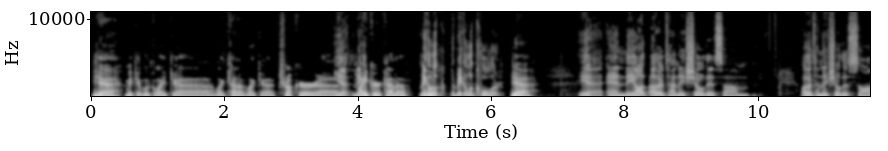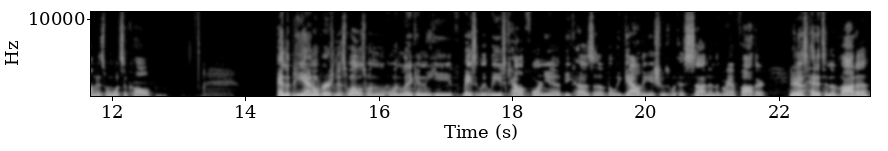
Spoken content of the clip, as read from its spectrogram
Yeah. Make it look like uh like kind of like a trucker uh Yeah, biker kind of Make it look to make it look cooler. Yeah. Yeah, and the other time they show this, um, other time they show this song is when what's it called? And the piano version as well is when when Lincoln he basically leaves California because of the legality issues with his son and the grandfather. And Yeah. he's headed to Nevada.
